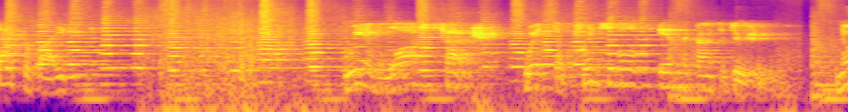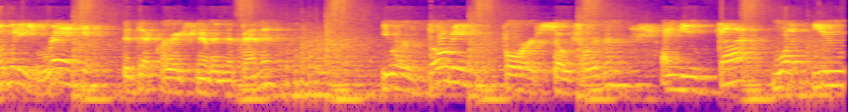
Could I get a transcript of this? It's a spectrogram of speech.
sacrificed. Touch with the principles in the Constitution. Nobody's read the Declaration of Independence. You are voting for socialism, and you got what you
